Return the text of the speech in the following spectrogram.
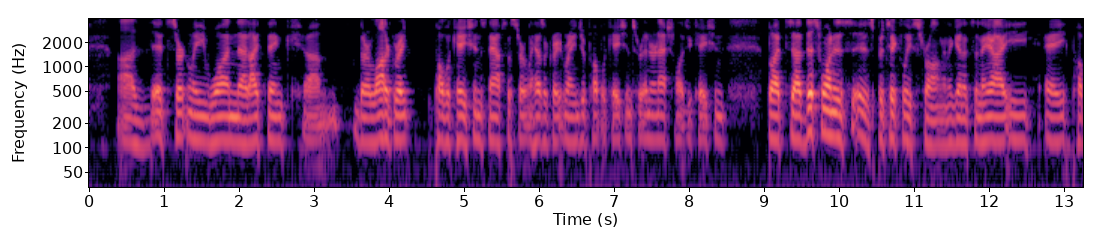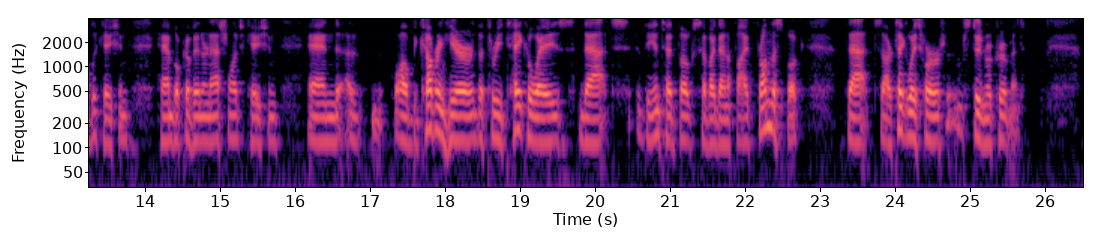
it's certainly one that I think um, there are a lot of great publications. NAFSA certainly has a great range of publications for international education. But uh, this one is, is particularly strong. And again, it's an AIEA publication, Handbook of International Education. And uh, I'll be covering here the three takeaways that the Intead folks have identified from this book that are takeaways for student recruitment.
